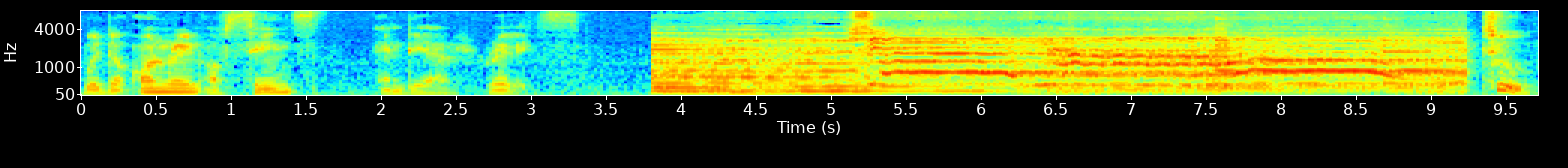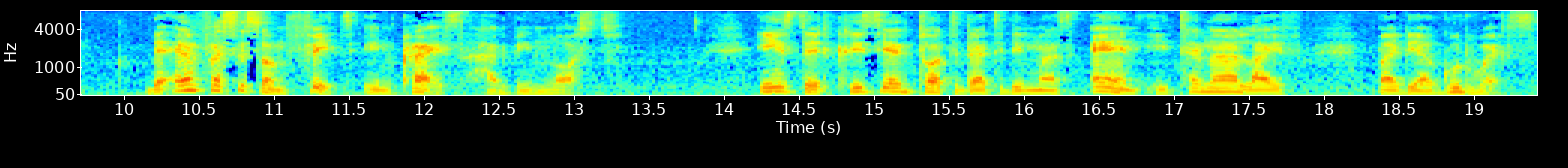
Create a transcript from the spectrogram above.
with the honoring of saints and their relics. Two, the emphasis on faith in Christ had been lost. Instead, Christians taught that they must earn eternal life by their good works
